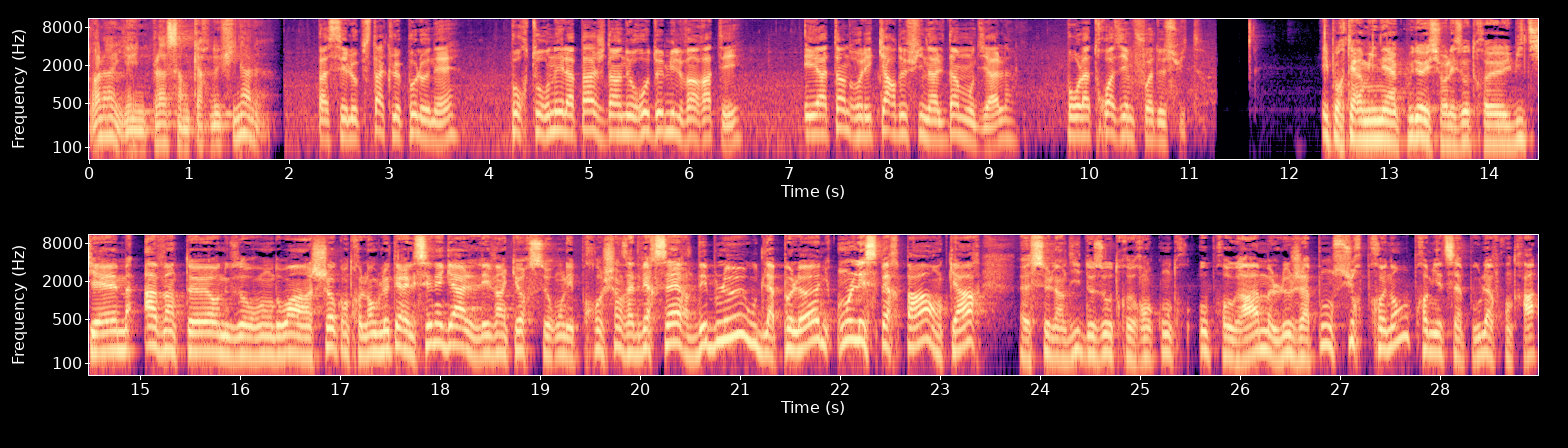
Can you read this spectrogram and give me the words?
voilà, il y a une place en quart de finale. Passer l'obstacle polonais pour tourner la page d'un Euro 2020 raté et atteindre les quarts de finale d'un mondial pour la troisième fois de suite. Et pour terminer, un coup d'œil sur les autres huitièmes. À 20h, nous aurons droit à un choc entre l'Angleterre et le Sénégal. Les vainqueurs seront les prochains adversaires des Bleus ou de la Pologne. On ne l'espère pas en quart. Euh, ce lundi, deux autres rencontres au programme. Le Japon, surprenant, premier de sa poule, affrontera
